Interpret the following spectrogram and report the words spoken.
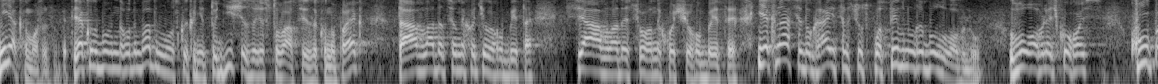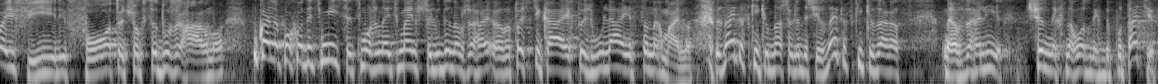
Ніяк не можуть зробити. Я коли був народним владом скликанні, тоді ще зареєстрував цей законопроект. Та влада цього не хотіла робити, ця влада цього не хоче робити. І як наслідок граються всю спортивну риболовлю. Ловлять когось, купа ефірів, фоточок, все дуже гарно. Буквально проходить місяць, може навіть менше, людина вже хтось тікає, хтось гуляє, все нормально. Ви знаєте, скільки от наших глядачів? Знаєте, скільки зараз е, взагалі чинних народних депутатів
